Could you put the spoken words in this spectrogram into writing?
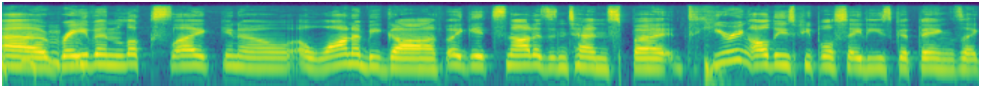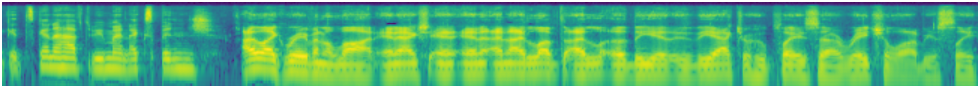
uh, Raven looks like you know a wannabe goth. Like it's not as intense, but hearing all these people say these good things, like it's gonna have to be my next binge. I like Raven a lot, and actually, and, and, and I loved I lo- the the actor who plays uh, Rachel, obviously,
